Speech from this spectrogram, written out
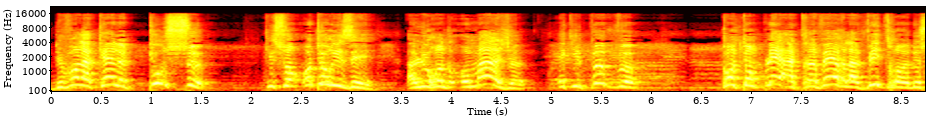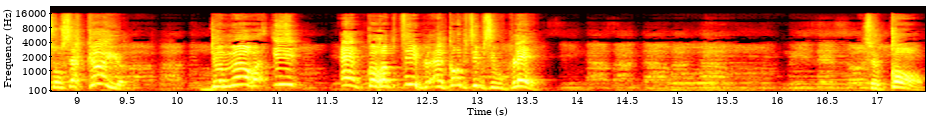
devant laquelle tous ceux qui sont autorisés à lui rendre hommage et qu'ils peuvent contempler à travers la vitre de son cercueil, demeurent incorruptible, incorruptible s'il vous plaît. Ce corps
